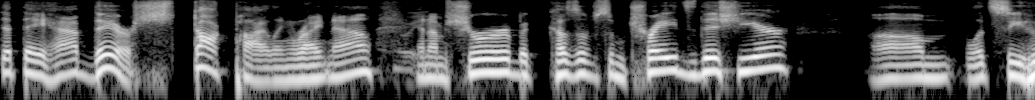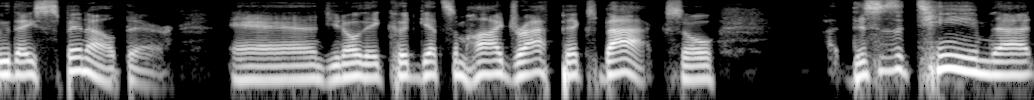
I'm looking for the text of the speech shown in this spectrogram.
that they have, they are stockpiling right now, oh, yeah. and I'm sure because of some trades this year. Um, let's see who they spin out there and you know they could get some high draft picks back. So uh, this is a team that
